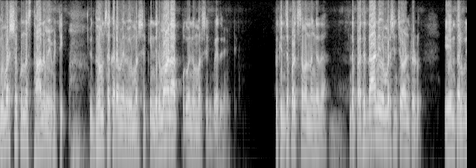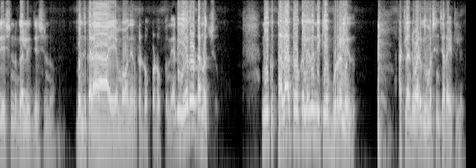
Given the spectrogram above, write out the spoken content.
విమర్శకున్న స్థానం ఏమిటి? విధ్వంసకరమైన విమర్శకి నిర్మాణాత్మకమైన విమర్శకి భేదం ఏమిటి? ఇప్పుడు కించపరచడం అన్నాం కదా. అంటే ప్రతిదాన్ని విమర్శించమంటాడు ఏం తలుపు చేసిండు గలీజ్ చేసిండు? బెంజకరా ఏం బాగుంది వెనక డొప్ప డొప్పుంది అంటే ఏదో ఒకటి అనొచ్చు. నీకు తలా తోక లేదు నీకు బుర్ర లేదు. అట్లాంటి వాడికి విమర్శించే రైట్ లేదు.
